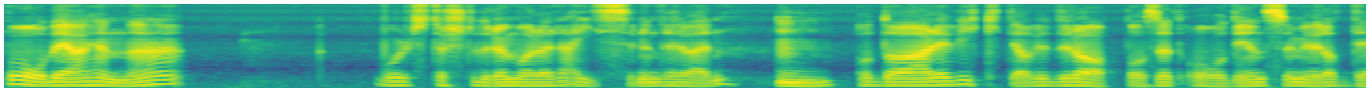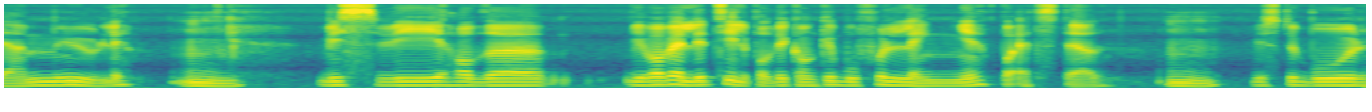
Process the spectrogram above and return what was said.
både jeg og henne Vår største drøm var å reise rundt hele verden. Mm. Og da er det viktig at vi drar på oss et audience som gjør at det er mulig. Mm. Hvis vi hadde Vi var veldig tidlig på at vi kan ikke bo for lenge på ett sted. Mm. Hvis du, bor,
